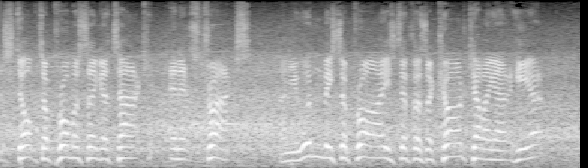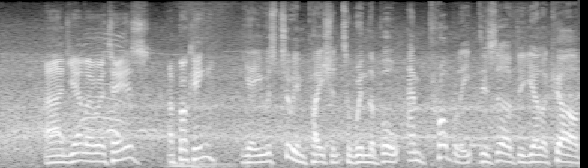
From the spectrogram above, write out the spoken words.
It stopped a promising attack in its tracks, and you wouldn't be surprised if there's a card coming out here. And yellow it is, a booking. Yeah, he was too impatient to win the ball and probably deserved a yellow card.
